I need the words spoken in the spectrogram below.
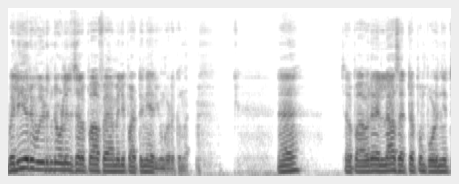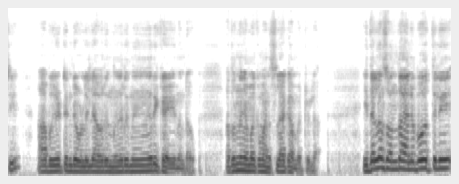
വലിയൊരു വീടിന്റെ ഉള്ളിൽ ചിലപ്പോൾ ആ ഫാമിലി പട്ടിണിയായിരിക്കും കൊടുക്കുന്നത്. ചിലപ്പോൾ അവരെ എല്ലാ സെറ്റപ്പും പൊളിഞ്ഞിട്ട് ആ വീട്ടിന്റെ ഉള്ളിൽ അവർ നീറി നീറി കഴിയുന്നുണ്ടാവും. അതൊന്നും നമുക്ക് മനസ്സിലാക്കാൻ പറ്റില്ല ഇതെല്ലാം സ്വന്തം അനുഭവത്തിൽ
